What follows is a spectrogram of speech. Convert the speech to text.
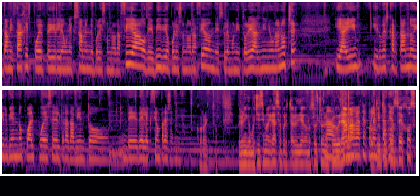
tamizaje es poder pedirle un examen de polisonografía o de videopolisonografía donde se le monitorea al niño una noche y ahí ir descartando, ir viendo cuál puede ser el tratamiento de, elección para ese niño. Correcto. Verónica, muchísimas gracias por estar hoy día con nosotros en el programa. gracias por, la invitación. tus consejos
